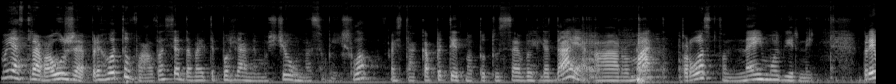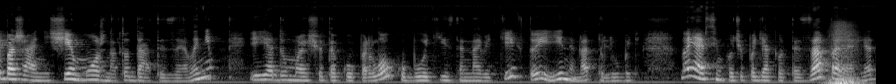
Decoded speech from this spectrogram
Моя страва вже приготувалася. Давайте поглянемо, що у нас вийшло. Ось так апетитно тут усе виглядає, а аромат просто неймовірний. При бажанні ще можна додати зелені, і я думаю, що таку перловку будуть їсти навіть ті, хто її не надто любить. Ну а я всім хочу подякувати за перегляд.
